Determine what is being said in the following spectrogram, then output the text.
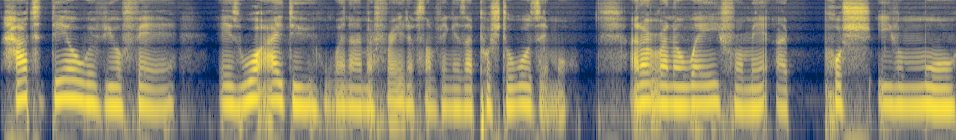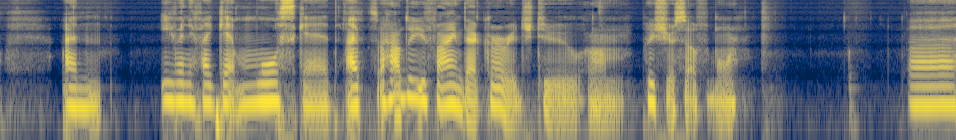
how to deal with your fear is what I do when I'm afraid of something is I push towards it more. I don't run away from it. I push even more and even if I get more scared, I So how do you find that courage to um, push yourself more? uh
